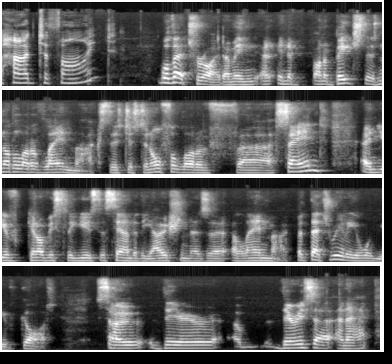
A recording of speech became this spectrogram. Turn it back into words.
hard to find. Well, that's right. I mean, a, on a beach, there's not a lot of landmarks. There's just an awful lot of uh, sand, and you can obviously use the sound of the ocean as a, a landmark. But that's really all you've got. So there, uh, there is a, an app,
